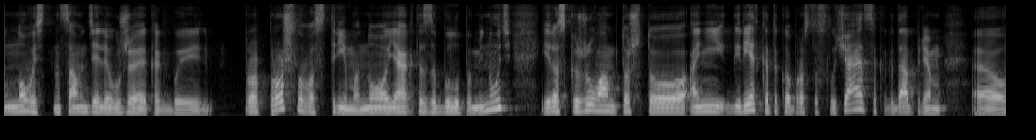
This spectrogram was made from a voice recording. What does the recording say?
новость, на самом деле, уже как бы прошлого стрима, но я как-то забыл упомянуть и расскажу вам то, что они редко такое просто случается, когда прям э,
